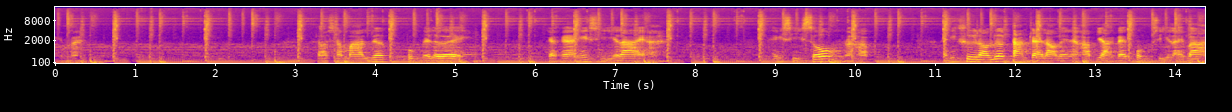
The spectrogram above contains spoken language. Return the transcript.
เห็นไหมเราสามารถเลือกปุ่มได้เลย อยากได้นี้สีอะไรอะให้สีส้มนะครับ นี้คือเราเลือกตามใจเราเลยนะครับ อยากได้ปุ่มสีอะไรบ้าง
